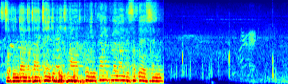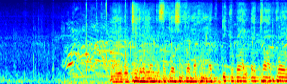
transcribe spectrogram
Stepping down the track, trying to hit hard, couldn't connect well on this occasion. Very good delivery on this occasion from Muhammad Iqbal, a top ball.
